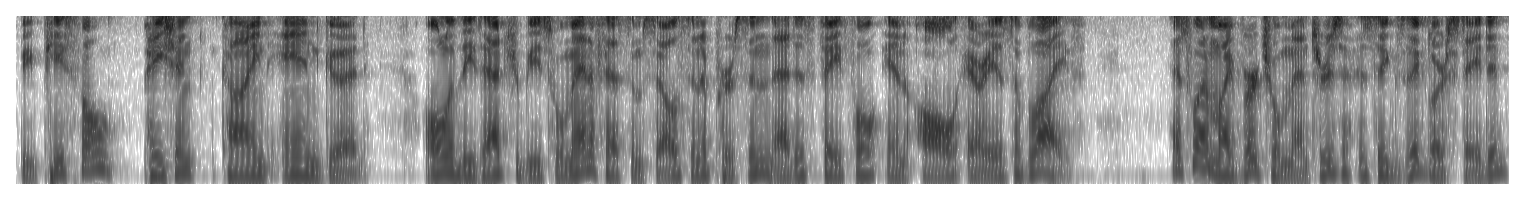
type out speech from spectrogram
be peaceful, patient, kind, and good. All of these attributes will manifest themselves in a person that is faithful in all areas of life. As one of my virtual mentors, Zig Ziglar, stated,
